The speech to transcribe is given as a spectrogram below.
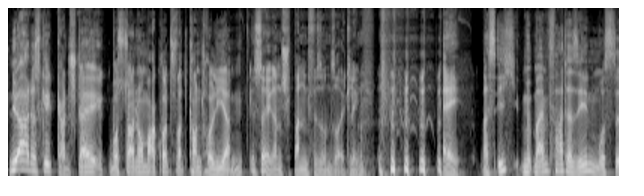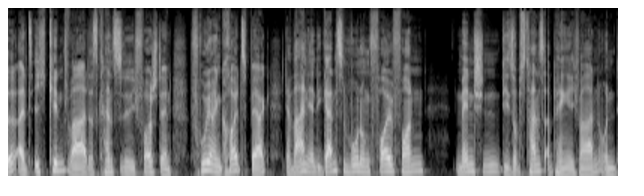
Ja, das geht ganz schnell. Ich muss da noch mal kurz was kontrollieren. Ist ja ganz spannend für so einen Säugling. Ey, was ich mit meinem Vater sehen musste, als ich Kind war, das kannst du dir nicht vorstellen. Früher in Kreuzberg, da waren ja die ganzen Wohnungen voll von Menschen, die substanzabhängig waren und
